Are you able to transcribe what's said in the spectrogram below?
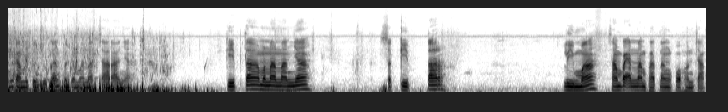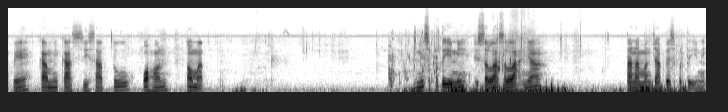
Ini kami tunjukkan bagaimana caranya kita menanamnya sekitar 5 sampai 6 batang pohon cabai kami kasih satu pohon tomat. Ini seperti ini di sela-selahnya tanaman cabai seperti ini.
